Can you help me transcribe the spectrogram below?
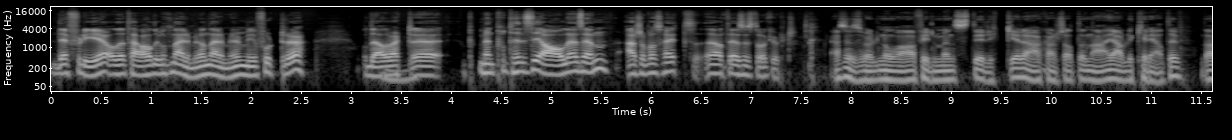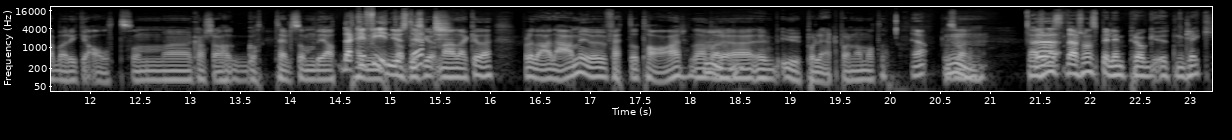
Det flyet og det tauet hadde gått nærmere og nærmere mye fortere. Og det hadde vært eh, Men potensialet i scenen er såpass høyt at jeg syns det var kult. Jeg syns vel noe av filmens styrker er kanskje at den er jævlig kreativ. Det er bare ikke alt som uh, kanskje har gått til som de har tenkt. Det er ikke finjustert. skulle- Nei, det er ikke det. For det er, det er mye fett å ta her. Det er bare mm. upolert på en eller annen måte. Ja. Mm. Det, er som, å- det er som å spille inn prog uten klikk.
